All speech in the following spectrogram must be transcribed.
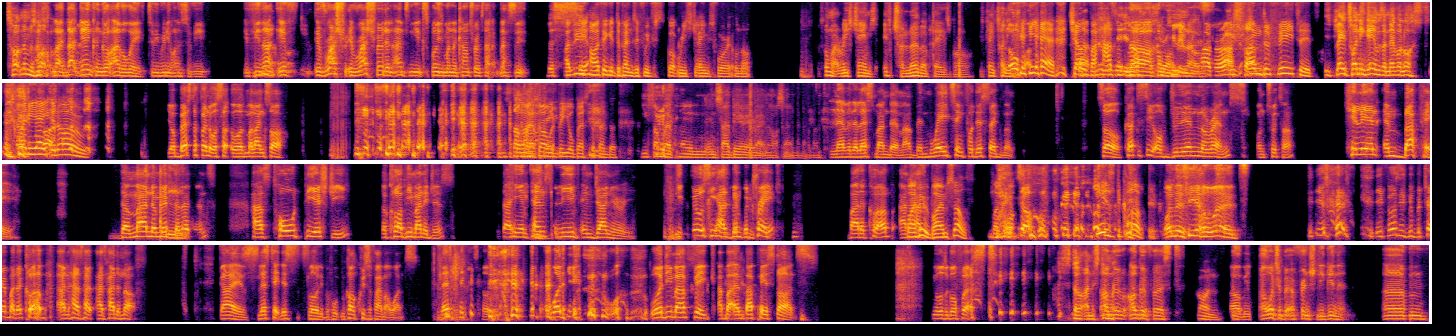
Tottenham is not like that game can go either way. To be really honest with you, if you're not if if Rashford if Rashford and Antony expose him on the counter attack, that's it. I, I, think it depends if we've got Reece James for it or not. We're talking about Reece James. If Chalobah plays, bro, he's played 20. yeah, Chalobah hasn't lost. No, he's undefeated. He's played 20 games and never lost. 28 and 0. Your best defender was, was Malang Sarr. Malang Sarr would be your best defender. He's somewhere playing in Siberia right now. So Nevertheless, man, them I've been waiting for this segment. So, courtesy of Julien Laurens on Twitter, Kylian Mbappe, the man, the myth, mm. the legend, has told PSG, the club he manages, that he intends to leave in January. He feels he has been betrayed by the club. And by who? By himself. Like by himself. he is the club. Honestly, your words. He, said he feels he's been betrayed by the club and has had has had enough. Guys, let's take this slowly before we can't crucify him at once. Let's take it slowly. what do you what do you man think about Mbappe's stance? You want to go first? I just don't understand. I'll go. I'll go first. Go on. I mean, I watch a bit of French league in it. Um,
